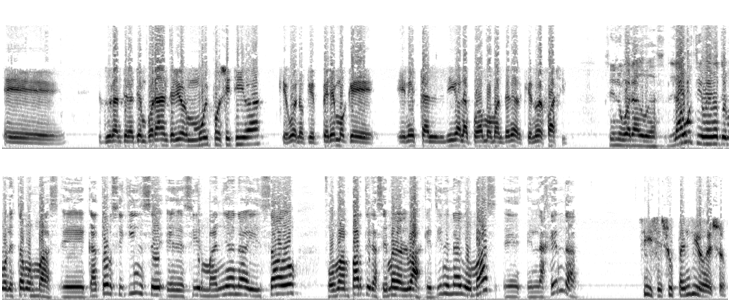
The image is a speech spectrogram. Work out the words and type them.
eh, durante la temporada anterior muy positiva que bueno, que esperemos que en esta liga la podamos mantener, que no es fácil. Sin lugar a dudas. La última y no te molestamos más. Eh, 14 y 15, es decir, mañana y el sábado, forman parte de la Semana del Básquet. ¿Tienen algo más eh, en la agenda? Sí, se suspendió eso.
